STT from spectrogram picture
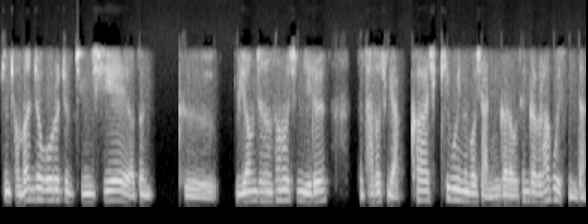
좀 전반적으로 좀 증시의 어떤 그 위험자산 선호 심리를 좀 다소 좀 약화시키고 있는 것이 아닌가라고 생각을 하고 있습니다.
